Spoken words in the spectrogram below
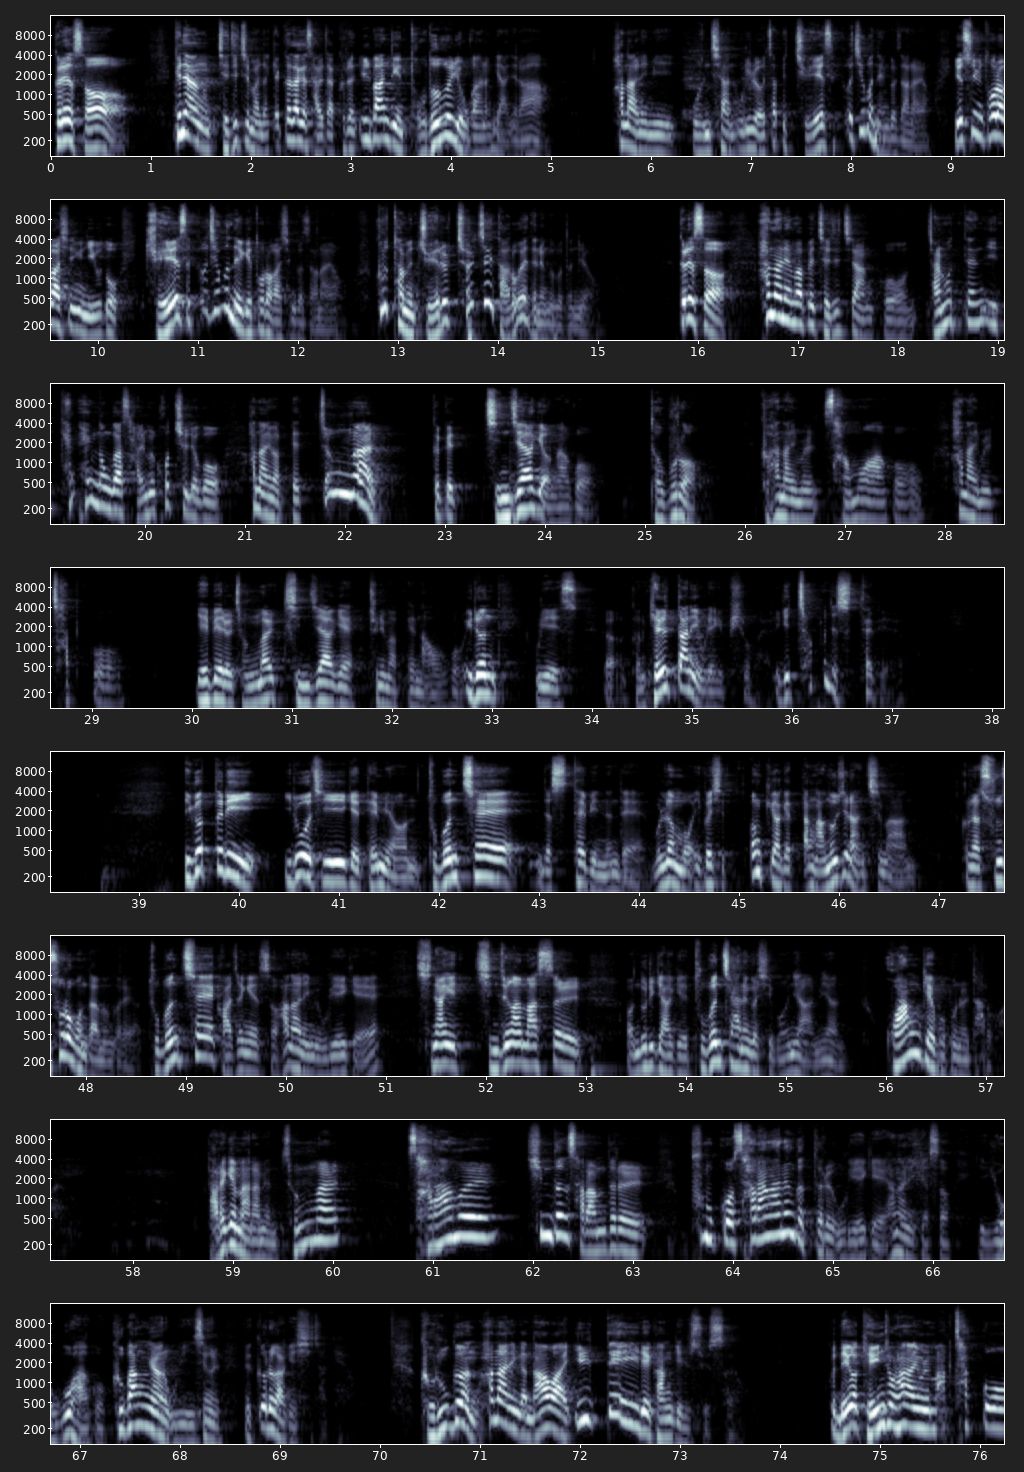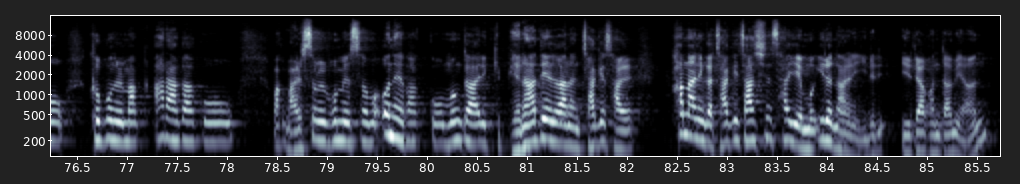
그래서 그냥 죄짓지 말자, 깨끗하게 살자 그런 일반적인 도덕을 요구하는 게 아니라 하나님이 원치 않는 우리를 어차피 죄에서 끄집어낸 거잖아요. 예수님이 돌아가신 이유도 죄에서 끄집어내게 돌아가신 거잖아요. 그렇다면 죄를 철저히 다뤄야 되는 거거든요. 그래서 하나님 앞에 죄짓지 않고 잘못된 이 행동과 삶을 고치려고 하나님 앞에 정말 그렇게 진지하게 응하고 더불어 그 하나님을 사모하고 하나님을 찾고 예배를 정말 진지하게 주님 앞에 나오고 이런 우리의 어, 그런 결단이 우리에게 필요해요. 이게 첫 번째 스텝이에요. 이것들이 이루어지게 되면 두 번째 이제 스텝이 있는데 물론 뭐 이것이 엄격하게 딱 나누지는 않지만 그러나 순서로 본다면 그래요. 두 번째 과정에서 하나님이 우리에게 신앙의 진정한 맛을 어, 누리게 하기에 두 번째 하는 것이 뭐냐 하면 관계 부분을 다루어요. 다르게 말하면 정말 사람을 힘든 사람들을 품고 사랑하는 것들을 우리에게 하나님께서 요구하고 그 방향으로 우리 인생을 끌어가기 시작해요. 거룩은 하나님과 나와 일대일의 관계일 수 있어요. 그 내가 개인적으로 하나님을 막 찾고 그분을 막 알아가고 막 말씀을 보면서 뭐 은혜 받고 뭔가 이렇게 변화되어 가는 자기 살, 하나님과 자기 자신 사이에 뭐 일어나는 일이라고 한다면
